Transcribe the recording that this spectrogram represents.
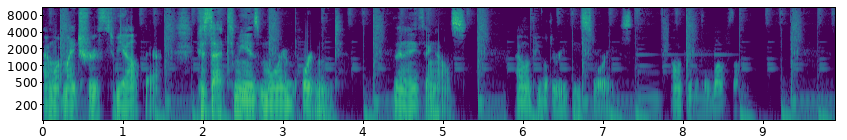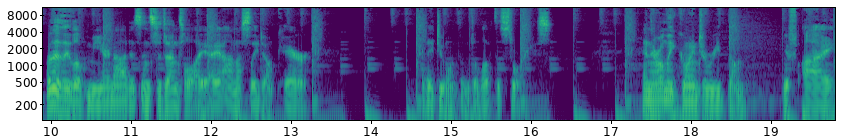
I want my truth to be out there. Because that to me is more important than anything else. I want people to read these stories. I want people to love them. Whether they love me or not is incidental. I, I honestly don't care. But I do want them to love the stories. And they're only going to read them if I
